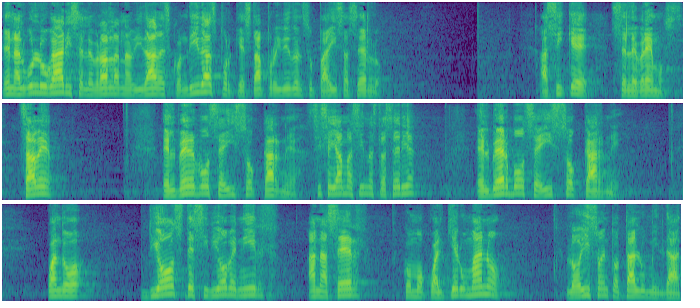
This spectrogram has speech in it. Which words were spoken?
en algún lugar y celebrar la Navidad a escondidas porque está prohibido en su país hacerlo. Así que celebremos. ¿Sabe? El verbo se hizo carne. ¿Sí se llama así nuestra serie? El verbo se hizo carne. Cuando Dios decidió venir a nacer como cualquier humano, lo hizo en total humildad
